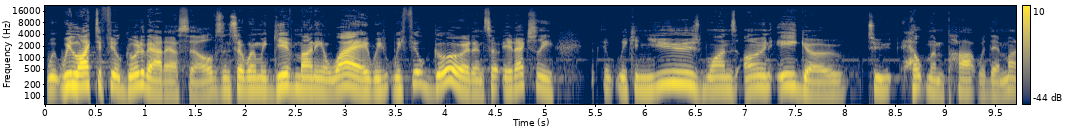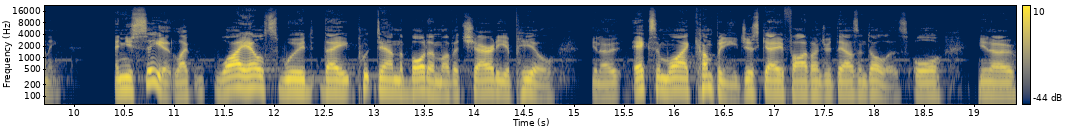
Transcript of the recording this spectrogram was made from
We, we, like to feel good about ourselves, and so when we give money away, we, we feel good. And so it actually, we can use one's own ego to help them part with their money. And you see it, like, why else would they put down the bottom of a charity appeal? You know, X and Y company just gave $500,000, or, you know,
